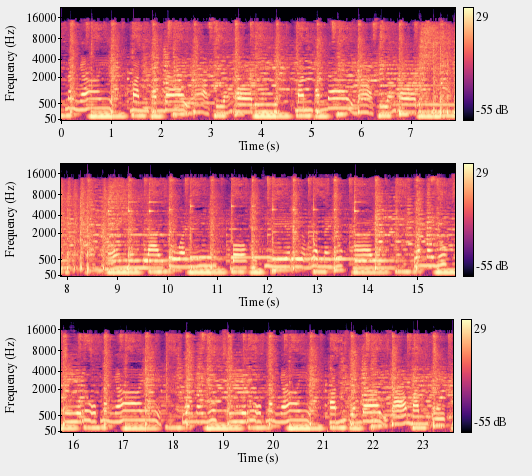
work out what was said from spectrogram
ศนั่งไง มันพันได้ห้าเสียงพอดี มันพันได้ห้าเสียงพอดีแมงมุมลายตัวนี้ บอกอีกทีเรื่องวรรณยุกต์ไทยวรรณยุกต์สีรูปนั่งไงวรรณยุกต์สีรูปนั่งไง พันเสียงได้สามันเอกโท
